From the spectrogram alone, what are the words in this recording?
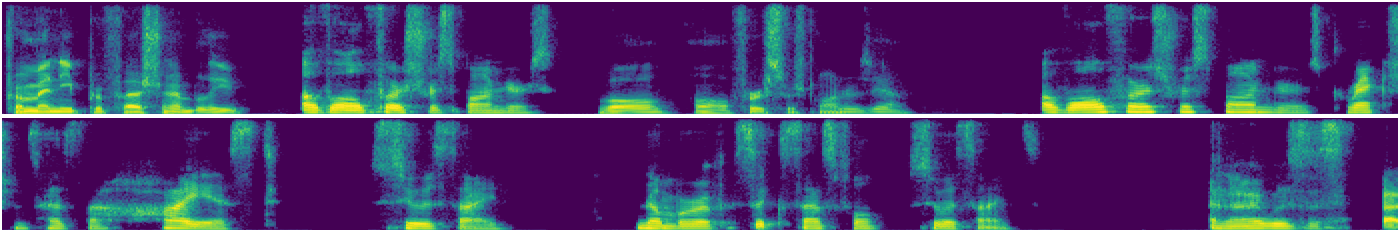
From any profession, I believe. Of all first responders. Of all all first responders, yeah. Of all first responders, corrections has the highest suicide number of successful suicides. And I was uh,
